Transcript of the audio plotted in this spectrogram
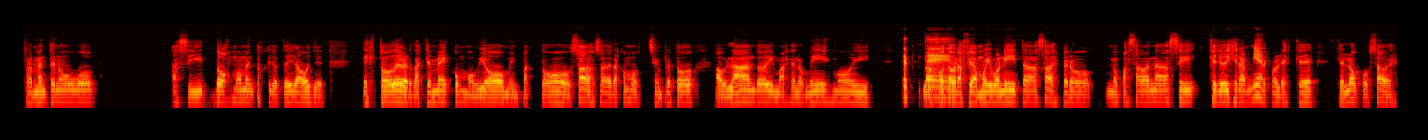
realmente no hubo así dos momentos que yo te diga, oye, esto de verdad que me conmovió, me impactó, ¿sabes? O sea, era como siempre todo hablando y más de lo mismo y la fotografía muy bonita, ¿sabes? Pero no pasaba nada así que yo dijera miércoles, que, que loco, ¿sabes?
